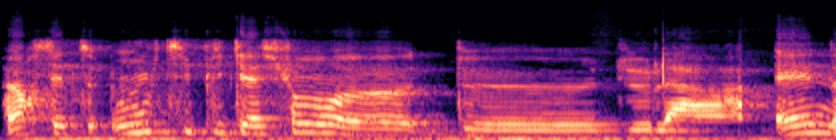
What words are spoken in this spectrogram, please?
Alors, cette multiplication euh, de, de, la haine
